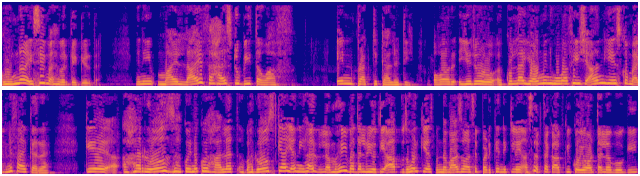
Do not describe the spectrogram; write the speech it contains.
گھومنا اسی محور کے گرد ہے۔ یعنی my life has to be طواف ان پریکٹیکلٹی اور یہ جو کلا یومن ہوا فی شان، یہ اس کو میگنیفائی کر رہا ہے کہ ہر روز کوئی نہ کوئی حالت، ہر روز کیا؟ یعنی ہر لمحے ہی بدل رہی ہوتی ہے۔ آپ ظہر کی نماز وہاں سے پڑھ کے نکلیں اثر تک آپ کی کوئی اور طلب ہوگی،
